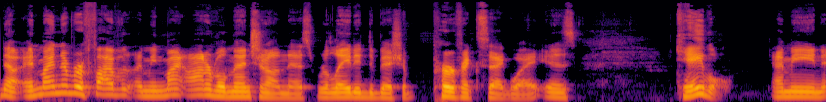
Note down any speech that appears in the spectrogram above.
no, and my number five. I mean, my honorable mention on this, related to Bishop, perfect segue is Cable. I mean,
